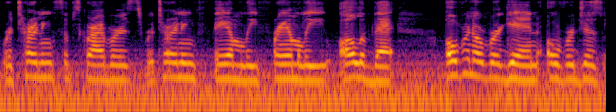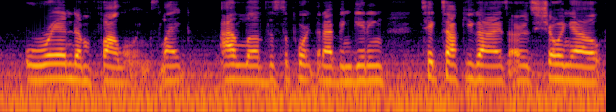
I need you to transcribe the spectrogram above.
returning subscribers, returning family, family, all of that over and over again over just random followings. Like, I love the support that I've been getting. TikTok, you guys are showing out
